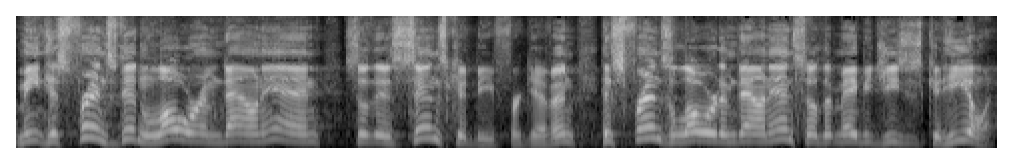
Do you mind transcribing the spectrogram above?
I mean, his friends didn't lower him down in so that his sins could be forgiven. His friends lowered him down in so that maybe Jesus could heal him.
